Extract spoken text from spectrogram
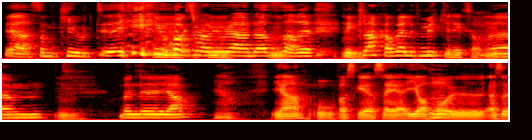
ja som cute Ewoks running mm, around. Alltså, så här, det, det mm. klaschar väldigt mycket liksom. Mm. Mm. men eh, ja. Ja, och vad ska jag säga? Jag har Mm. ju, alltså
